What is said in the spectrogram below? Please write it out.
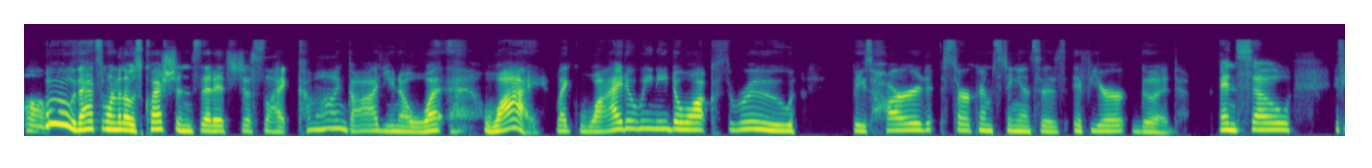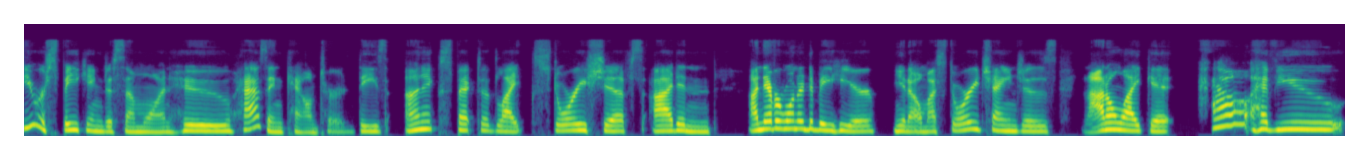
oh ooh, that's one of those questions that it's just like, come on, God, you know what? Why? Like, why do we need to walk through these hard circumstances if you're good? And so, if you were speaking to someone who has encountered these unexpected, like story shifts, I didn't, I never wanted to be here, you know, my story changes and I don't like it. How have you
